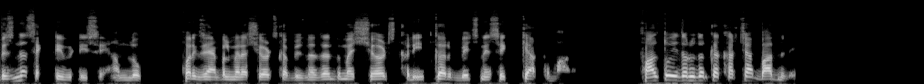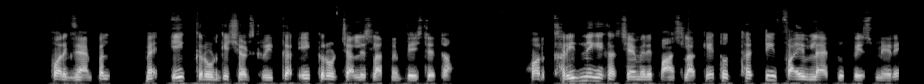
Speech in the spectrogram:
बिज़नेस एक्टिविटी से हम लोग फॉर एग्ज़ाम्पल मेरा शर्ट्स का बिज़नेस है तो मैं शर्ट्स खरीद कर बेचने से क्या कमा रहा हूँ? फालतू इधर उधर का खर्चा बाद में फॉर एग्ज़ाम्पल मैं एक करोड़ के शर्ट्स खरीद कर एक करोड़ चालीस लाख में बेच देता हूँ। और खरीदने के खर्चे मेरे पाँच लाख के तो थर्टी फाइव लाख रुपीज़ मेरे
